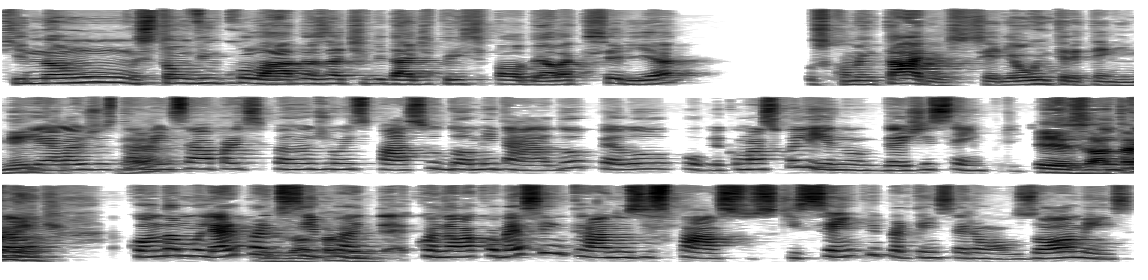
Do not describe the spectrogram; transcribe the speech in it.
que não estão vinculadas à atividade principal dela, que seria os comentários, seria o entretenimento. E ela justamente né? estava participando de um espaço dominado pelo público masculino, desde sempre. Exatamente. Então, quando a mulher participa, Exatamente. quando ela começa a entrar nos espaços que sempre pertenceram aos homens,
